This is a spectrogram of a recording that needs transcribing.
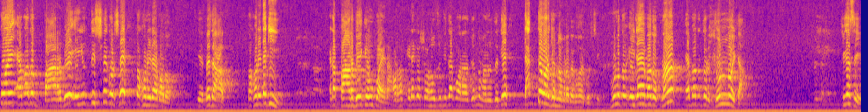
কয় আবাদত বাড়বে, এই উদ্দেশ্যে করছে, তখন এটা আবাদত। বেদাত। তখন এটা কি? এটা বাড়বে কেউ কয় না। অর্থাৎ এটাকে সহযোগিতা করার জন্য মানুষদেরকে ডাক দেওয়ার জন্য আমরা ব্যবহার করছি। মূলত এটা আবাদত না, আবাদতের জন্য এটা। ঠিক আছে?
